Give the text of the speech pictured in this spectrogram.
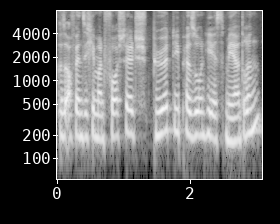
Also auch wenn sich jemand vorstellt, spürt die Person, hier ist mehr drin.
